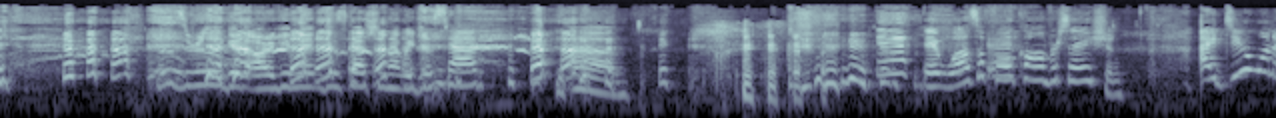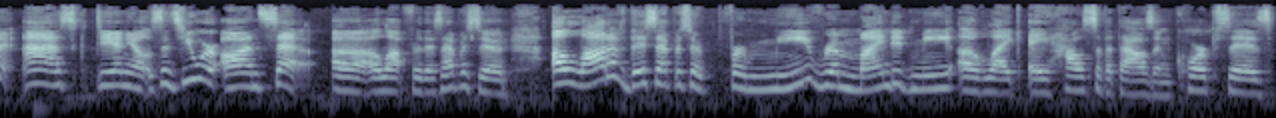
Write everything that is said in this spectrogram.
It was a really good argument discussion that we just had. Um, It was a full conversation. I do want to ask Daniel, since you were on set uh, a lot for this episode, a lot of this episode for me reminded me of like a House of a Thousand Corpses,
